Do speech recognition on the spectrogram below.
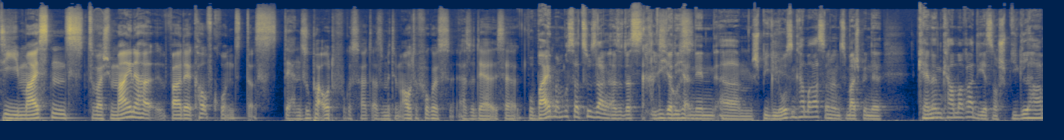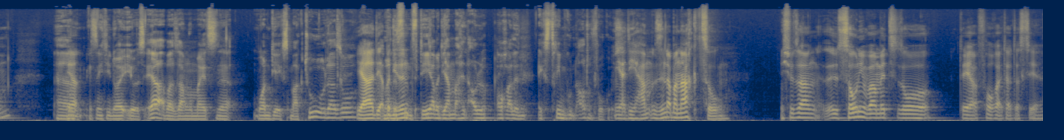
die meistens, zum Beispiel meine, war der Kaufgrund, dass der einen super Autofokus hat. Also mit dem Autofokus, also der ist ja. Wobei, man muss dazu sagen, also das Grandios. liegt ja nicht an den ähm, spiegellosen Kameras, sondern zum Beispiel eine Canon-Kamera, die jetzt noch Spiegel haben. Ähm, Ja. Jetzt nicht die neue EOS R, aber sagen wir mal jetzt eine 1DX Mark II oder so. Ja, die- aber die eine sind- 5D, aber die haben halt auch, auch alle einen extrem guten Autofokus. Ja, die haben, sind aber nachgezogen. Ich würde sagen, äh, Sony war mit so der Vorreiter, dass der.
